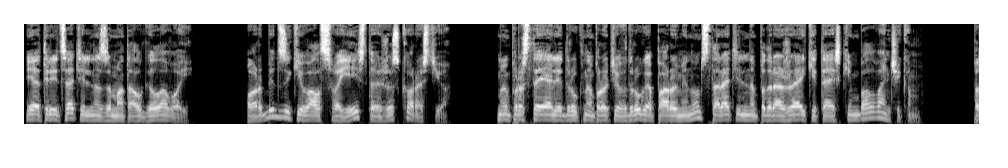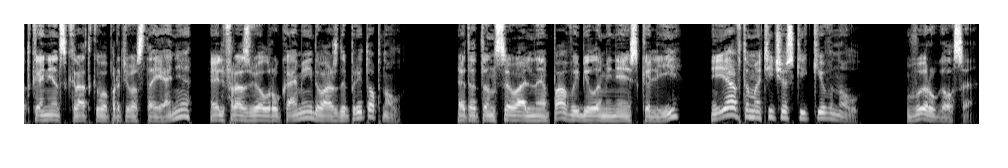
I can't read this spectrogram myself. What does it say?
И отрицательно замотал головой. Орбит закивал своей с той же скоростью. Мы простояли друг напротив друга пару минут, старательно подражая китайским болванчикам. Под конец краткого противостояния эльф развел руками и дважды притопнул. Эта танцевальная па выбила меня из колеи, и я автоматически кивнул, выругался,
